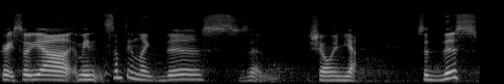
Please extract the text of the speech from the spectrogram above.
Great. So yeah, I mean something like this is that showing yeah. So this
